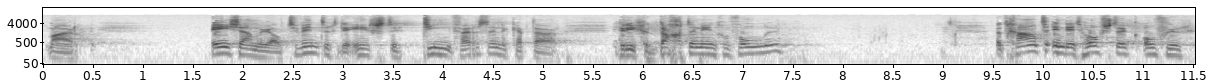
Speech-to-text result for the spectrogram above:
Maar 1 Samuel 20, de eerste tien versen, ik heb daar drie gedachten in gevonden. Het gaat in dit hoofdstuk over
